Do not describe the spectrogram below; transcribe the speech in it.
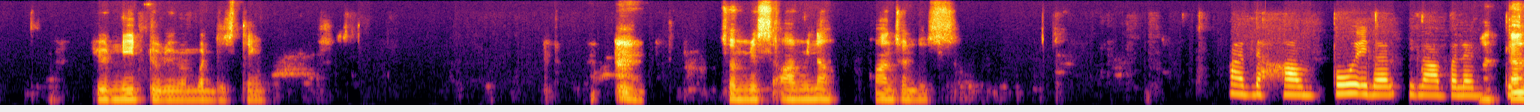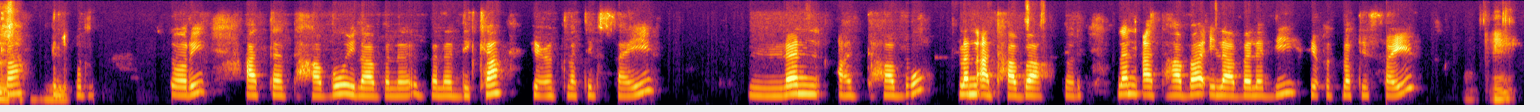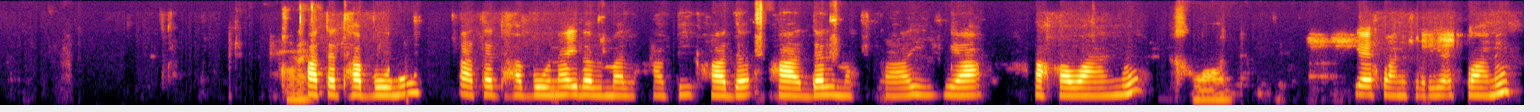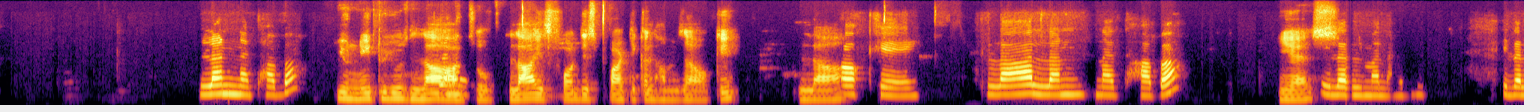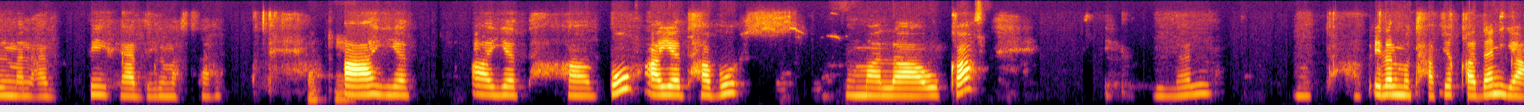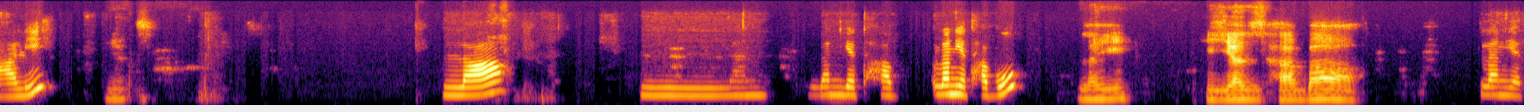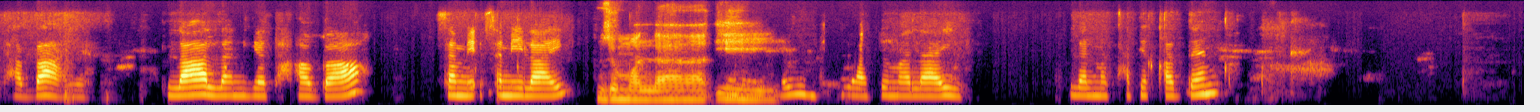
You need to remember this thing. so Miss Amina, answer this. أذهب إلى إلى بلدك أتذهب. في العطلة سوري أتذهب إلى بل- بلدك في عطلة الصيف لن أذهب لن أذهب سوري لن أذهب إلى بلدي في عطلة الصيف Okay. Correct. أتذهبون أتذهبون إلى الملعب هذا هذا المساء يا أخوان Ikhwan. يا إخوان سوري يا إخوان لن نذهب You need to use la also. La is for this particle hamza, okay? La, أوكي لا لن نذهب yes. إلى الملعب إلى الملعب في هذه المساء Okay. أيذ أيذهب أيذهب ملاؤك إلى المتحف إلى المتحف غدا يا علي Yes. لا لن لن يذهب لن يذهبوا؟ Lay yazhaba. لن يذهبا لا لن يذهبا. سمي سميلاي. يا زملائي إلى المتحف غدا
